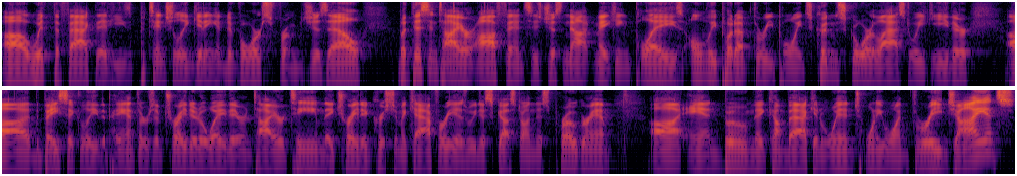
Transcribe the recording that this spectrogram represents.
uh, with the fact that he's potentially getting a divorce from Gisele. But this entire offense is just not making plays. Only put up three points. Couldn't score last week either. Uh, basically, the Panthers have traded away their entire team. They traded Christian McCaffrey, as we discussed on this program. Uh, and boom, they come back and win 21 3. Giants.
